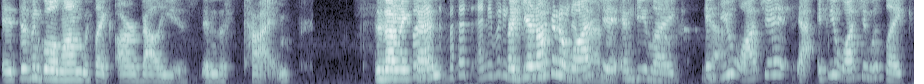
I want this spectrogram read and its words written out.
it doesn't go along with like our values in this time. Does that make but, that's, sense? but that's anybody. like you're not gonna watch it and be like knows. if Yeah. you watch it yeah if you watch it with like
